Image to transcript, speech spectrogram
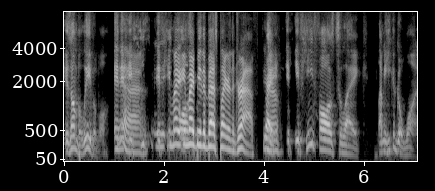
is unbelievable. And yeah. if, he, if he, he might, falls, he might be the best player in the draft, right? If, if he falls to like, I mean, he could go one,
